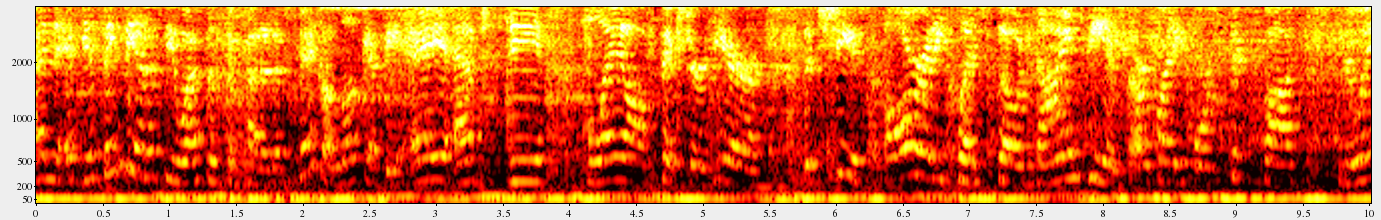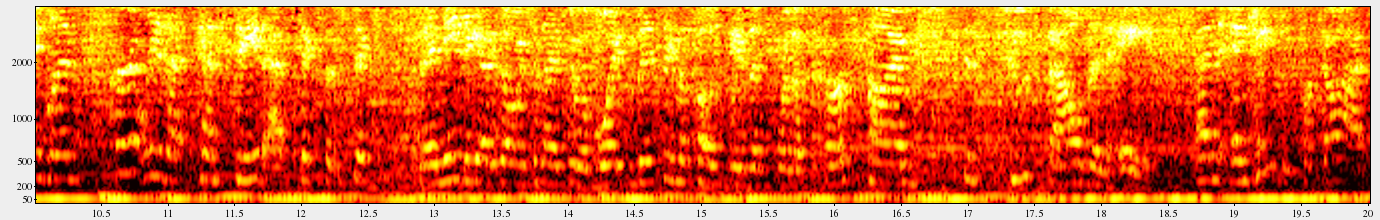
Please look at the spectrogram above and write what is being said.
And if you think the NFC West is competitive, take a look at the AFC playoff picture here. The Chiefs already clinched, so nine teams are fighting for six spots. New England currently that 10th seed at six and six. They need to get it going tonight to avoid missing the postseason for the first time since 2008. And in case you forgot,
